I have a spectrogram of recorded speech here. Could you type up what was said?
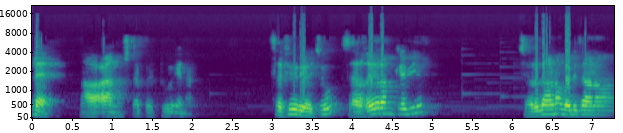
അല്ലേ? നഷ്ടപ്പെട്ടു എന്നാണ്. സഫീർ ചോദിച്ചു സഹീറം കബീർ? ചെറുതാണോ വലുതാണോ?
